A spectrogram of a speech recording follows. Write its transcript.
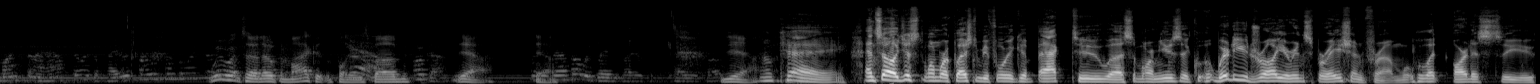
month and a half ago at the Players Pub or something like that? We went to an open mic at the Players Yeah, Pub. Okay. Yeah, Yeah. I thought we played the Players, Players Pub. Yeah. Okay. And so, just one more question before we get back to uh, some more music. Where do you draw your inspiration from? What artists do you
